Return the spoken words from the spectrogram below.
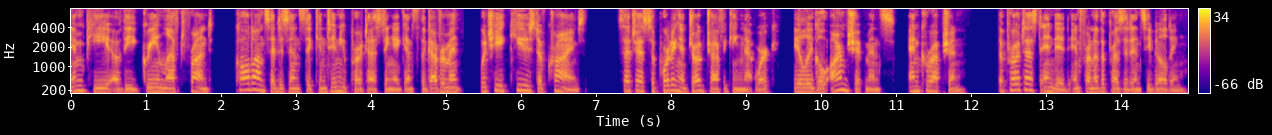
MP of the Green Left Front, called on citizens to continue protesting against the government, which he accused of crimes such as supporting a drug trafficking network, illegal arms shipments, and corruption. The protest ended in front of the presidency building.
